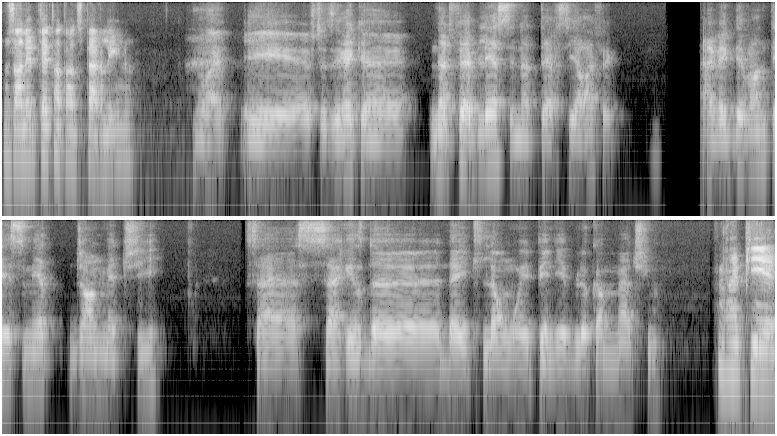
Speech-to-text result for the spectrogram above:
Vous en avez peut-être entendu parler. Oui. Et euh, je te dirais que notre faiblesse, c'est notre tertiaire. avec Devontae Smith, John Mechie, ça, risque d'être long et pénible comme match. Là. puis euh,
